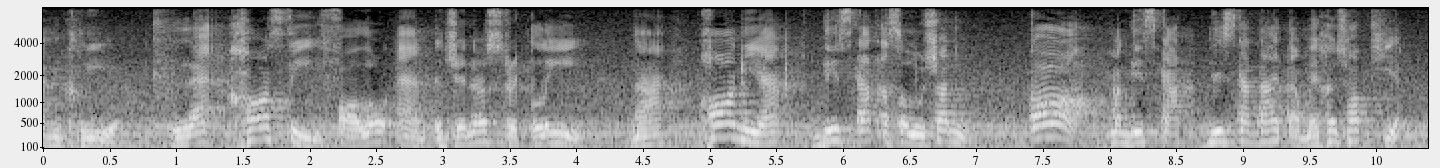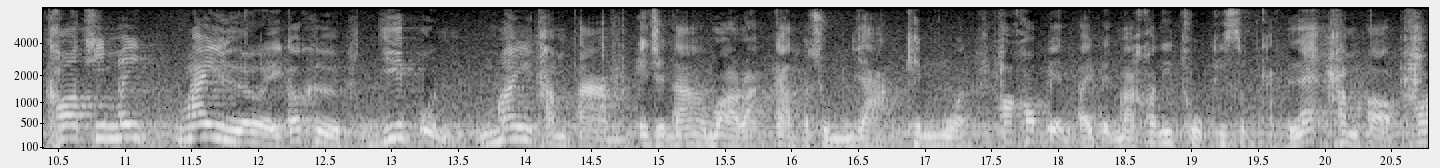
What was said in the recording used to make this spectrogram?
unclear และข้อ 4 follow an agenda strictly นะ ข้อเนี้ย discuss a solution ก็มันดิสคัตดิสคัตได้แต่ไม่ค่อยชอบเถียง ข้อที่ไม่ไม่เลยก็คือญี่ปุ่นไม่ทำตามเอเจนดาวาระการประชุมอย่างเข้มงวด เพราะเขาเปลี่ยนไปเปลี่ยนมาข้อนี้ถูกที่สุดครับและคำตอบข้อ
